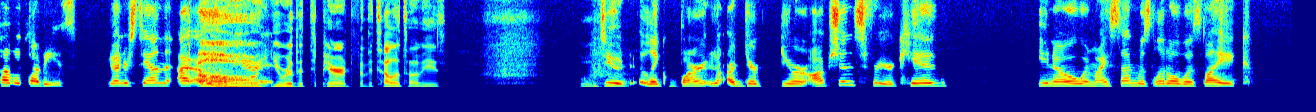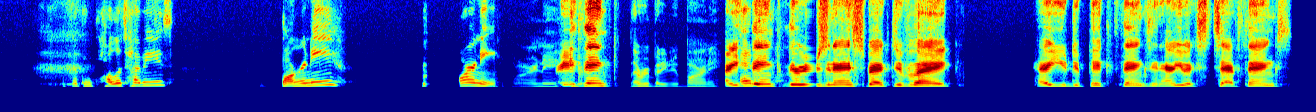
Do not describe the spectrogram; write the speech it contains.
Teletubbies. You understand that? I, I was oh, you were the parent for the Teletubbies? Oof. dude like barn are your your options for your kid you know when my son was little was like fucking teletubbies barney barney Barney. I think Everybody knew Barney. I And- think there's an aspect of like how you depict things and how you accept things,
